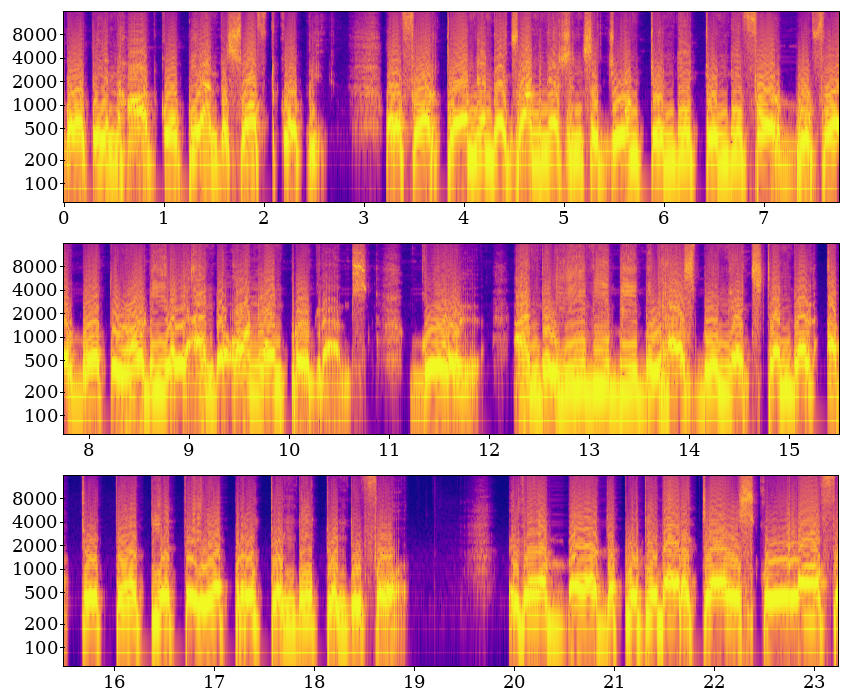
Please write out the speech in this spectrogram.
both in hard copy and soft copy, uh, for term and examinations June 2024 bo- for both ODL and online programs. Goal and EVBB has been extended up to 30th April 2024. ഇത് deputy director school of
